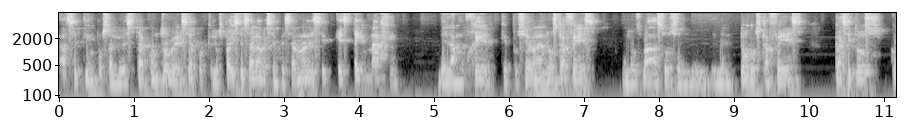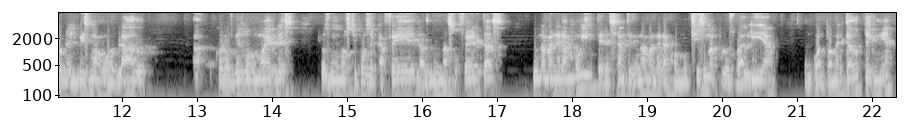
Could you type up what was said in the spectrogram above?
hace tiempo salió esta controversia porque los países árabes empezaron a decir que esta imagen de la mujer que pusieron en los cafés, en los vasos, en, en todos los cafés, casi todos con el mismo amueblado, con los mismos muebles, los mismos tipos de café, las mismas ofertas, de una manera muy interesante, de una manera con muchísima plusvalía en cuanto a mercadotecnia,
